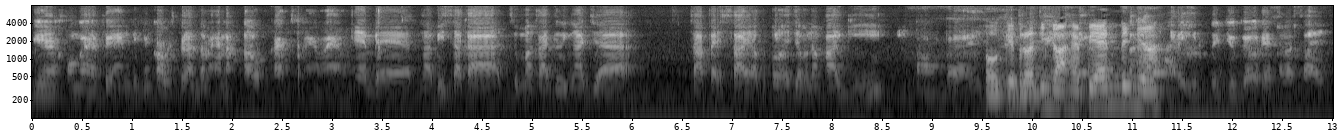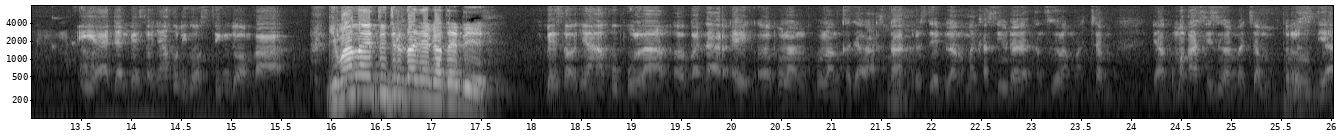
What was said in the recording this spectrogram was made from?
Iya, kok nggak happy ending? Kan kalau habis berantem enak tau kan, cewek. ember nggak bisa kak cuma cuddling aja capek saya aku pulangnya jam 6 pagi Oh, baik. Oke, berarti nggak happy ending ya. Hari itu juga udah selesai. iya dan besoknya aku di ghosting dong kak Gimana itu ceritanya Kak Teddy? besoknya aku pulang eh, bandar eh eh, pulang pulang ke Jakarta terus dia bilang makasih udah datang segala macam ya aku makasih segala macam terus dia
